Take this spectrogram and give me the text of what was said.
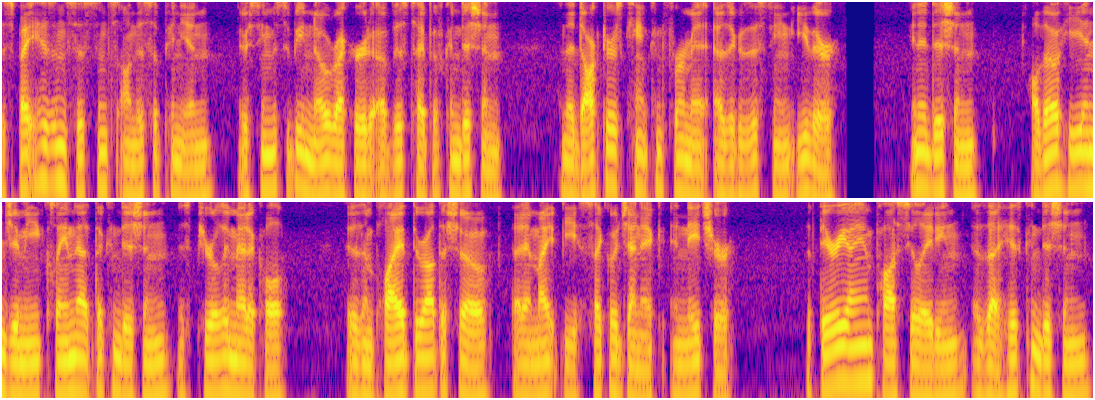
Despite his insistence on this opinion, there seems to be no record of this type of condition, and the doctors can't confirm it as existing either. In addition, although he and Jimmy claim that the condition is purely medical, it is implied throughout the show that it might be psychogenic in nature. The theory I am postulating is that his condition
